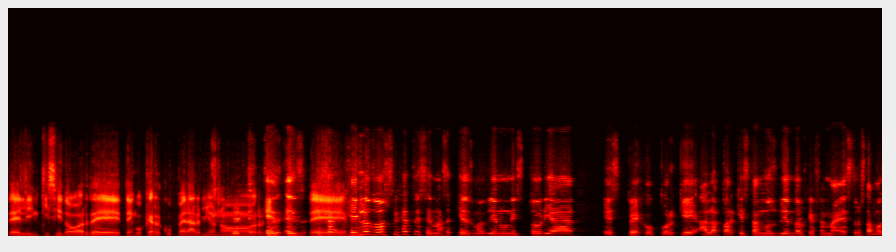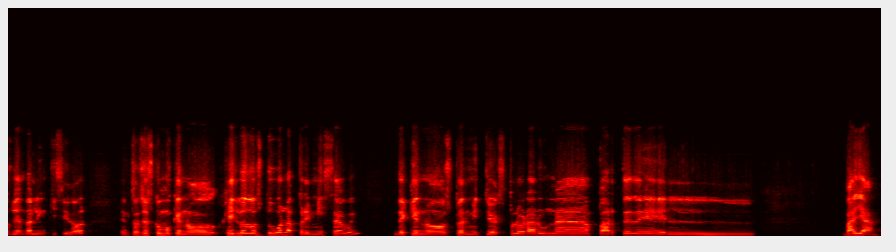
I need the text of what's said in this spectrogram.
Del inquisidor, de tengo que recuperar mi honor. Eh, Es, es- de- esa- Halo 2, fíjate, se me hace que es más bien una historia espejo, porque a la par que estamos viendo al jefe maestro, estamos viendo al inquisidor. Entonces, como que no. Halo 2 tuvo la premisa, güey, de que nos permitió explorar una parte del. Vaya.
